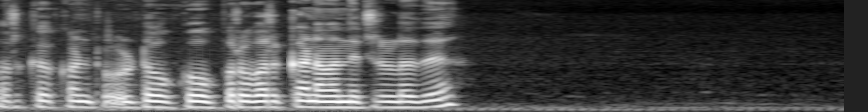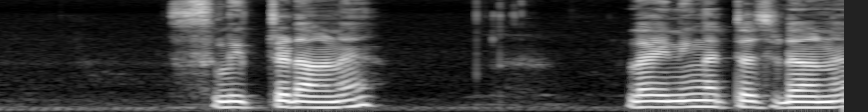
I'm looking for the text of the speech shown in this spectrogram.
വർക്കൊക്കെ ഉണ്ട് കേട്ടോ കോപ്പർ വർക്കാണ് വന്നിട്ടുള്ളത്. സ്ലിറ്റഡ് ആണ്. ലൈനിങ് അറ്റാച്ച്ഡ് ആണ്.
